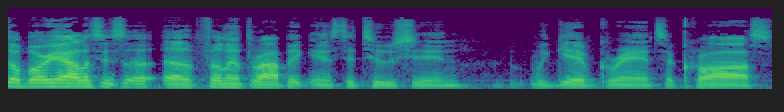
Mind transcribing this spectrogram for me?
So Borealis is a, a, philanthropic institution. We give grants across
